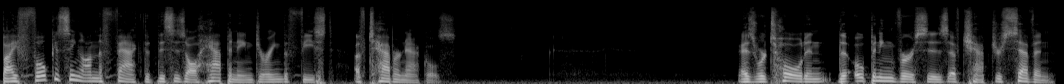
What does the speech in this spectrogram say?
By focusing on the fact that this is all happening during the Feast of Tabernacles. As we're told in the opening verses of chapter 7,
